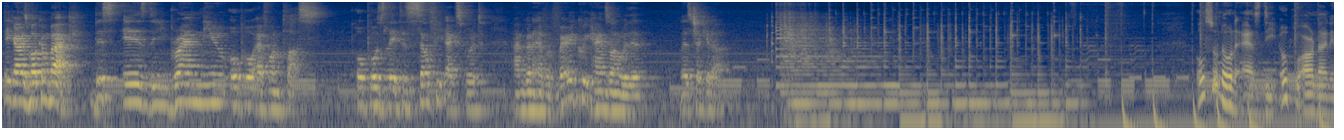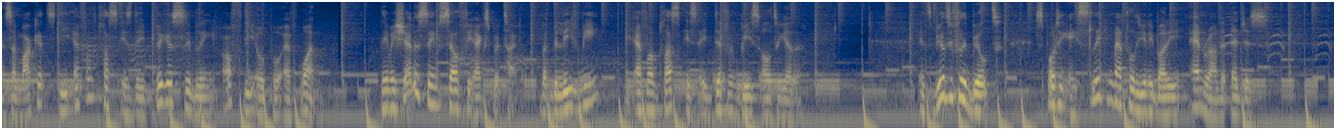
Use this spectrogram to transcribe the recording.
Hey guys, welcome back. This is the brand new Oppo F1 Plus, Oppo's latest selfie expert. I'm to have a very quick hands-on with it. Let's check it out. Also known as the Oppo R9 in some markets, the F1 Plus is the biggest sibling of the Oppo F1. They may share the same selfie expert title, but believe me, the F1 Plus is a different beast altogether. It's beautifully built, sporting a sleek metal unibody and rounded edges.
